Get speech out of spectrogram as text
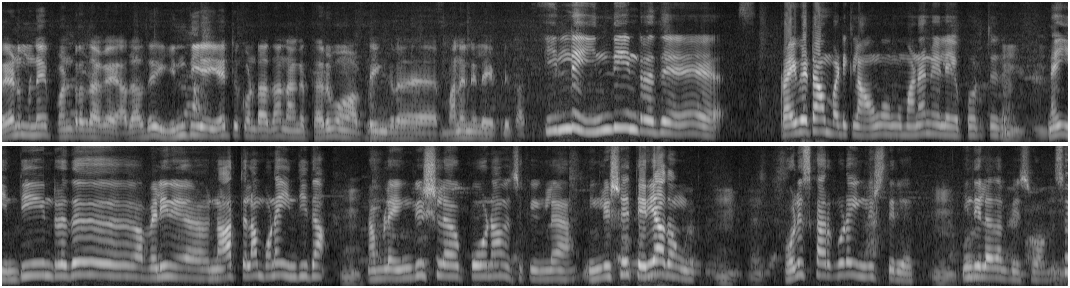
வேணும்னே பண்றதாக அதாவது இந்தியை ஏற்றுக்கொண்டாதான் நாங்க தருவோம் அப்படிங்கிற மனநிலை எப்படி பார்க்குறீங்க இல்லை இந்தின்றது ப்ரைவேட்டாகவும் படிக்கலாம் அவங்கவுங்க மனநிலையை பொறுத்தது. ஆனால் ஹிந்தின்றது வெளி நார்த்தெல்லாம் போனால் ஹிந்தி தான். நம்மள இங்கிலீஷில் போனால் வச்சுக்கோங்களேன் இங்கிலீஷே தெரியாதவங்களுக்கு. ம், ம், போலீஸ்காரருக்கு கூட இங்கிலீஷ் தெரியாது. ஹிந்தியில் தான் பேசுவாங்க. ஸோ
